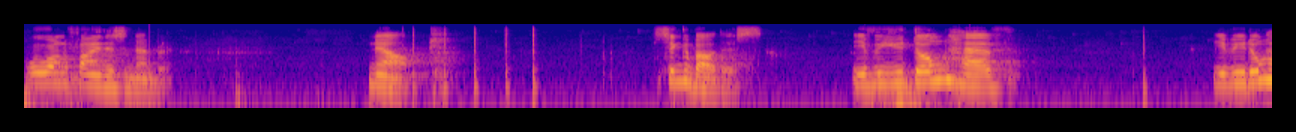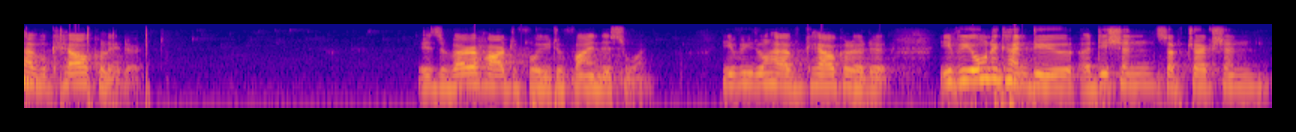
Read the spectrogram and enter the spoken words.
We want to find this number. Now, think about this. If you don't have if you don't have a calculator, it's very hard for you to find this one. If you don't have a calculator, if you only can do addition, subtraction,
